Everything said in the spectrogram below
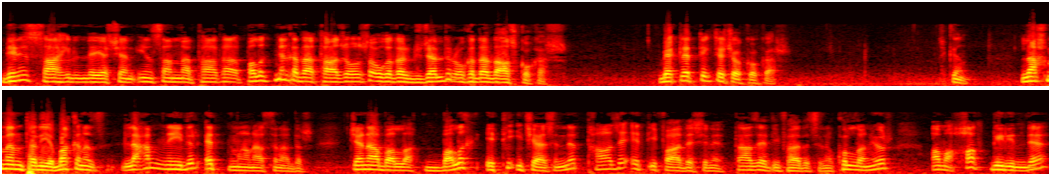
deniz sahilinde yaşayan insanlar ta, ta, balık ne kadar taze olsa o kadar güzeldir, o kadar da az kokar. Beklettikçe çok kokar. Çıkın. Lahmen tariye bakınız lahm neydir? Et manasınadır. Cenab-ı Allah balık eti içerisinde taze et ifadesini, taze et ifadesini kullanıyor ama halk dilinde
